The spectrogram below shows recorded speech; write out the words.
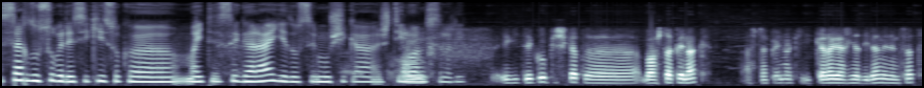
zer duzu bereziki zuk uh, maite ze garai edo ze musika estiloan Hor, zelarik? egiteko pixkat, uh, ba, astapenak, astapenak ikaragarria dira nirentzat,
